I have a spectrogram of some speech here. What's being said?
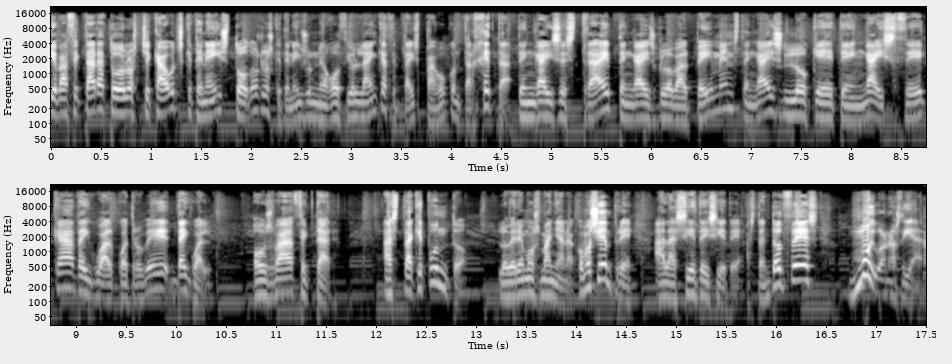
que va a afectar a todos los checkouts que tenéis, todos los que tenéis un negocio online que aceptáis pago con tarjeta. Tengáis Stripe, tengáis Global Payments, tengáis lo que tengáis, CECA, da igual, 4B, da igual. Os va a afectar. ¿Hasta qué punto? Lo veremos mañana, como siempre, a las 7 y 7. Hasta entonces, muy buenos días.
